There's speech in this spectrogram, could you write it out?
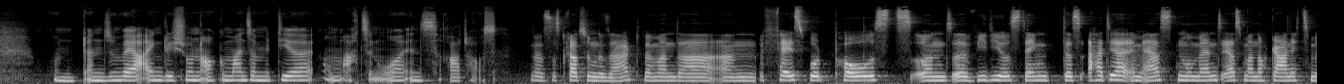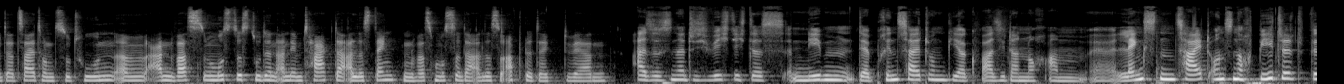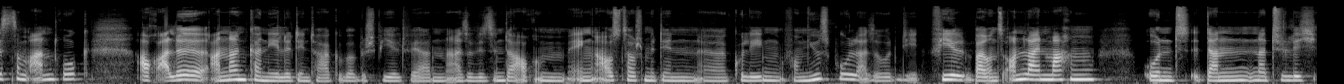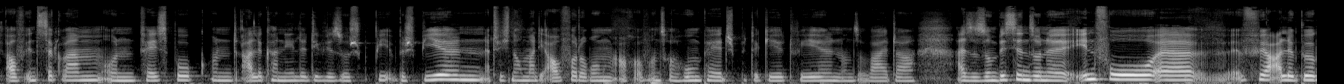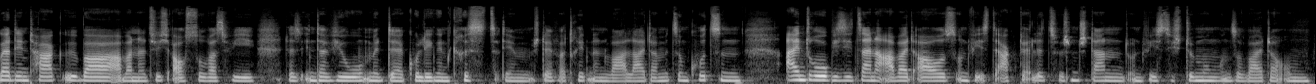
Und dann sind wir ja eigentlich schon auch gemeinsam mit dir um 18 Uhr ins Rathaus. Das ist gerade schon gesagt, wenn man da an Facebook-Posts und äh, Videos denkt, das hat ja im ersten Moment erstmal noch gar nichts mit der Zeitung zu tun. Ähm, an was musstest du denn an dem Tag da alles denken? Was musste da alles so abgedeckt werden? Also es ist natürlich wichtig, dass neben der Printzeitung, die ja quasi dann noch am äh, längsten Zeit uns noch bietet bis zum Andruck, auch alle anderen Kanäle den Tag über bespielt werden. Also wir sind da auch im engen Austausch mit den äh, Kollegen vom Newspool, also die viel bei uns online machen und dann natürlich auf Instagram und Facebook und alle Kanäle, die wir so bespielen. Natürlich nochmal die Aufforderung auch auf unserer Homepage, bitte geht wählen und so weiter. Also so ein bisschen so eine Info äh, für alle Bürger den Tag über, aber natürlich auch sowas wie das Interview mit der Kollegin Christ, dem stellvertretenden Wahlleiter, mit so einem kurzen Eindruck, wie sieht seine Arbeit aus und wie ist der aktuelle Zwischenstand und wie ist die Stimmung und so weiter, um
